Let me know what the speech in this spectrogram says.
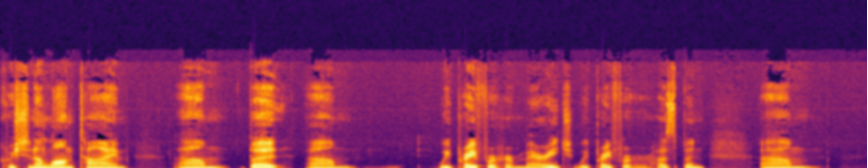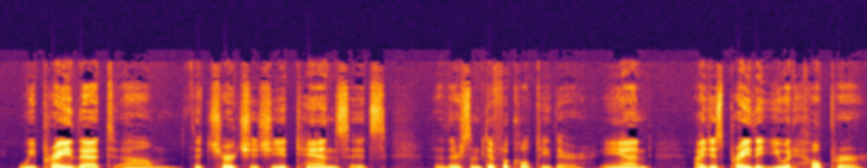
Christian a long time, um, but um, we pray for her marriage, we pray for her husband, um, we pray that um, the church that she attends, it's there's some difficulty there, and I just pray that you would help her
